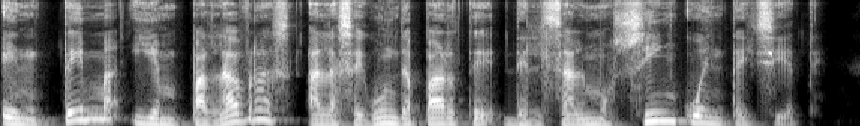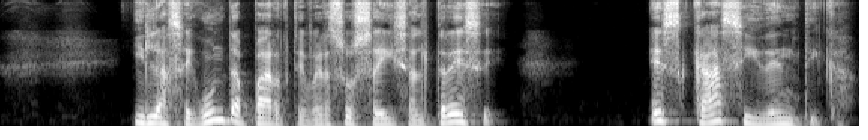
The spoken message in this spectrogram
en tema y en palabras a la segunda parte del Salmo 57. Y la segunda parte, versos 6 al 13, es casi idéntica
